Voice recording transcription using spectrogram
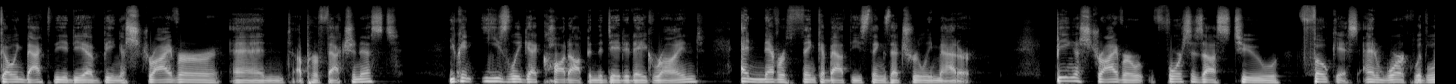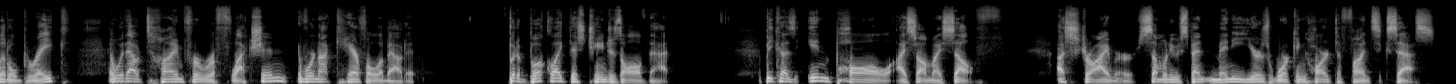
going back to the idea of being a striver and a perfectionist, you can easily get caught up in the day to day grind and never think about these things that truly matter. Being a striver forces us to focus and work with little break and without time for reflection if we're not careful about it. But a book like this changes all of that because in Paul, I saw myself, a striver, someone who spent many years working hard to find success.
